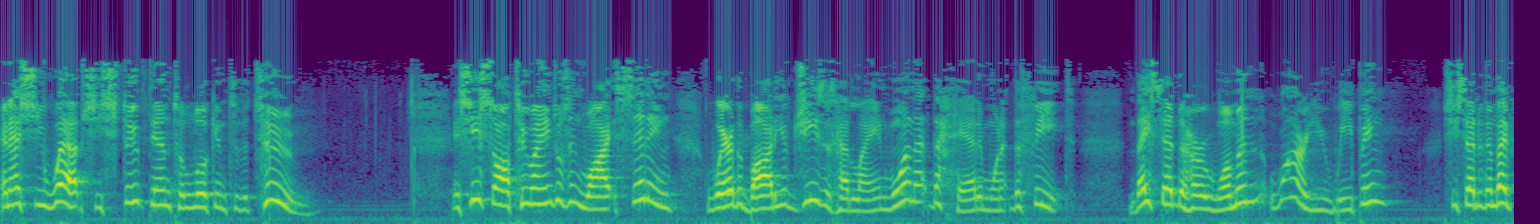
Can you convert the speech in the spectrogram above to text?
And as she wept, she stooped in to look into the tomb. And she saw two angels in white sitting where the body of Jesus had lain, one at the head and one at the feet. They said to her, Woman, why are you weeping? She said to them, They've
